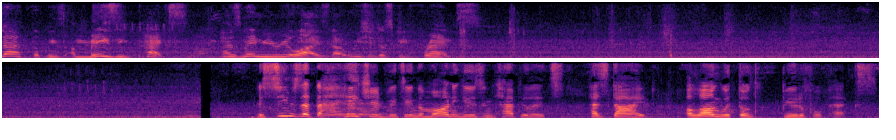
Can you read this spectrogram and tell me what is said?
death of these amazing pecs has made me realize that we should just be friends. It seems that the hatred between the Montagues and Capulets has died, along with those beautiful pecs.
